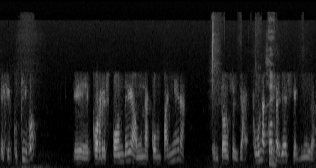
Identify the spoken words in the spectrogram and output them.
ejecutivo eh, corresponde a una compañera. Entonces ya una cosa ya es segura.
